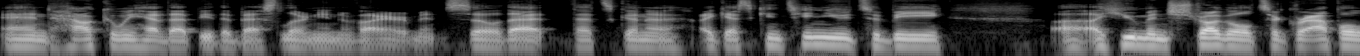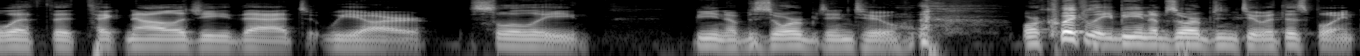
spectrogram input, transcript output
and how can we have that be the best learning environment? So that that's gonna, I guess, continue to be a human struggle to grapple with the technology that we are slowly being absorbed into or quickly being absorbed into at this point.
